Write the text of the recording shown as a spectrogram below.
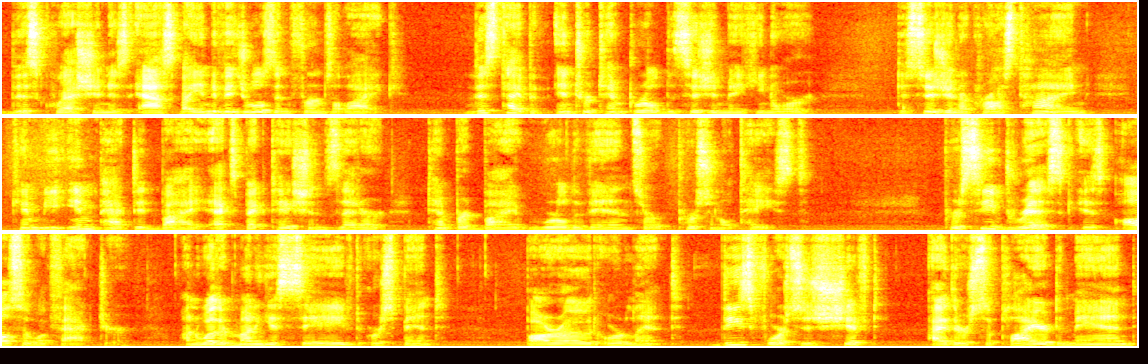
This question is asked by individuals and firms alike. This type of intertemporal decision making or decision across time can be impacted by expectations that are tempered by world events or personal taste. Perceived risk is also a factor on whether money is saved or spent, borrowed or lent. These forces shift either supply or demand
